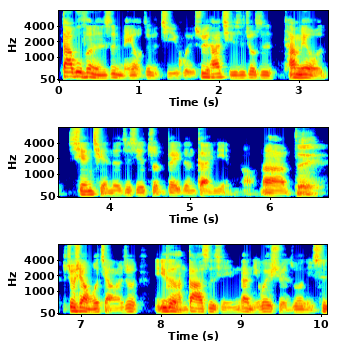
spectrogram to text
大部分人是没有这个机会，所以他其实就是他没有先前的这些准备跟概念啊。那对，就像我讲了，就一个很大的事情，那你会选说你是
